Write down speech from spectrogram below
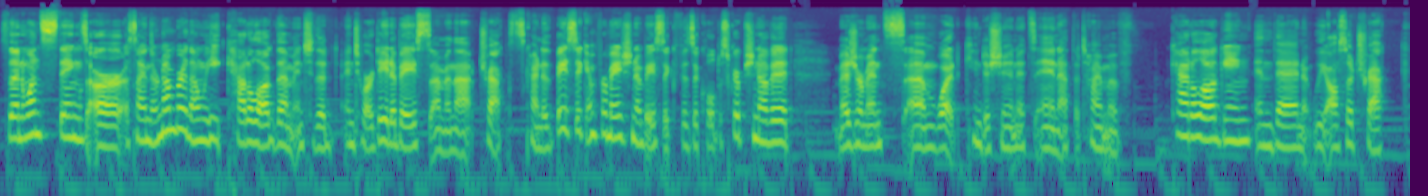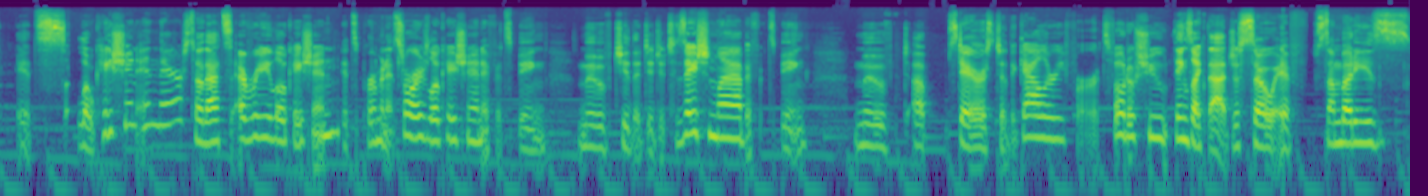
So then once things are assigned their number, then we catalog them into the into our database, um, and that tracks kind of basic information, a basic physical description of it, measurements, um, what condition it's in at the time of cataloging, and then we also track its location in there. So that's every location, its permanent storage location, if it's being moved to the digitization lab, if it's being moved upstairs to the gallery for its photo shoot, things like that. Just so if somebody's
